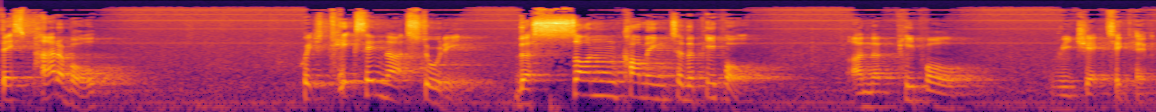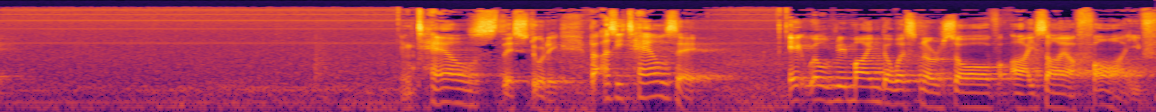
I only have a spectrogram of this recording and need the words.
this parable which takes in that story the Son coming to the people and the people rejecting him. and tells this story. But as he tells it, it will remind the listeners of Isaiah 5,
